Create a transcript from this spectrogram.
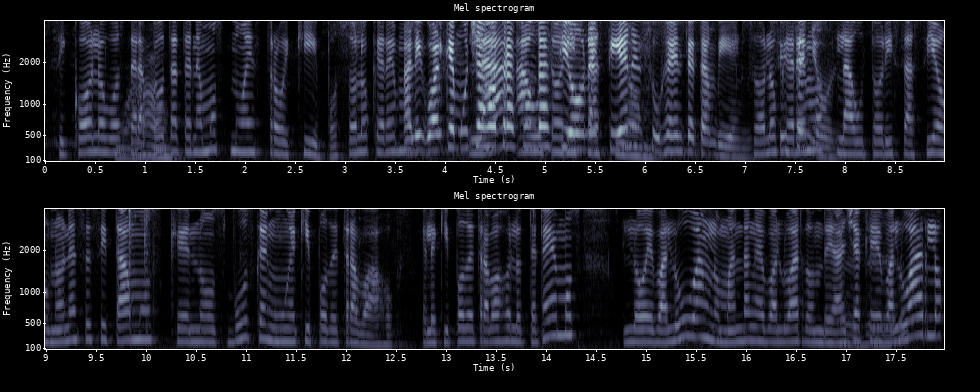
psicólogos, terapeutas. Tenemos nuestro equipo. Solo queremos. Al igual que muchas otras fundaciones tienen su gente también. Solo queremos la autorización. No necesitamos que nos busquen un equipo de trabajo. El equipo de trabajo lo tenemos, lo evalúan, lo mandan a evaluar donde haya que evaluarlo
